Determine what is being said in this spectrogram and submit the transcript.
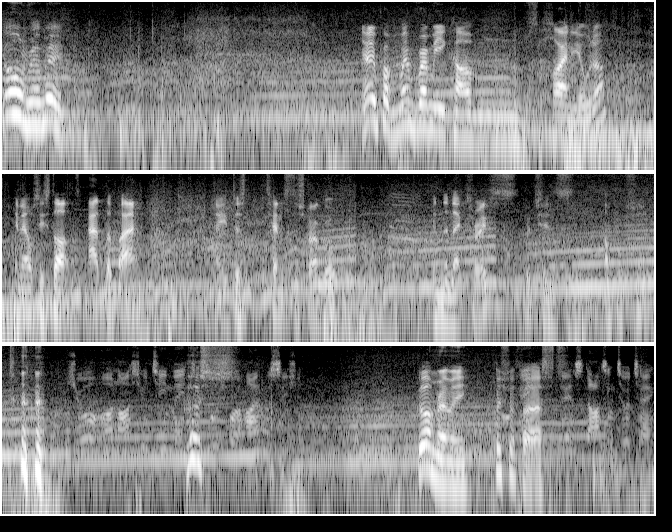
Go on, Remy. The only problem, when Remy comes high in the order, and obviously starts at the back, and he just tends to struggle in the next race, which is unfortunate. Sure, I'll ask your teammates Push. to push for a high position. Go on, Remy. Push for first. They're starting to attack.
